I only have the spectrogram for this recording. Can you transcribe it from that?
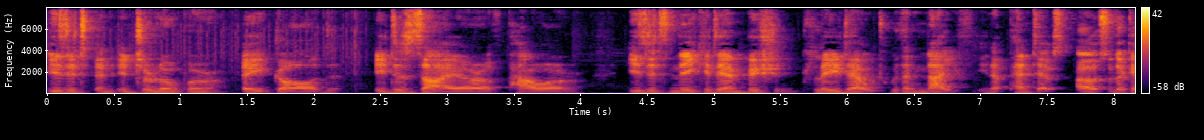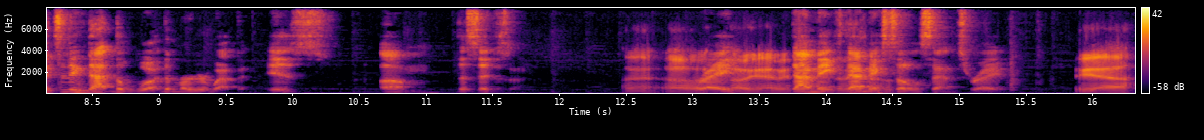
Is it an interloper, a god, a desire of power? Is it naked ambition played out with a knife in a penthouse? Oh, so they're considering that the the murder weapon is um the citizen, Uh, oh, right? Oh yeah. that makes that makes sense. total sense, right? Yeah.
